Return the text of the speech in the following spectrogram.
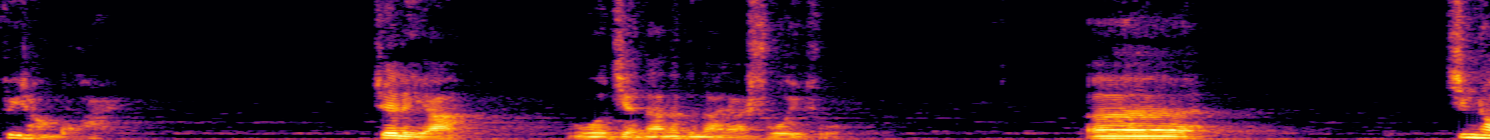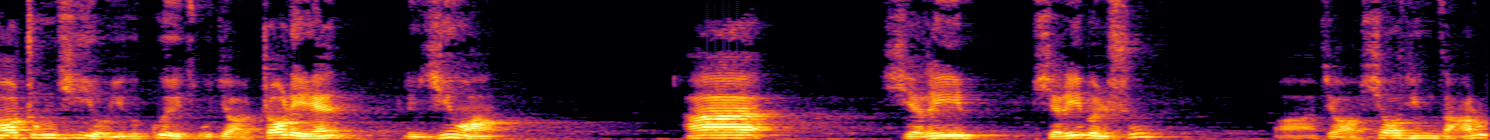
非常快。这里啊。我简单的跟大家说一说，呃，清朝中期有一个贵族叫昭廉李亲王，他写了一写了一本书，啊，叫《萧亭杂录》。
